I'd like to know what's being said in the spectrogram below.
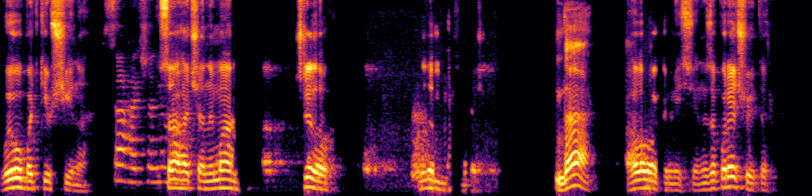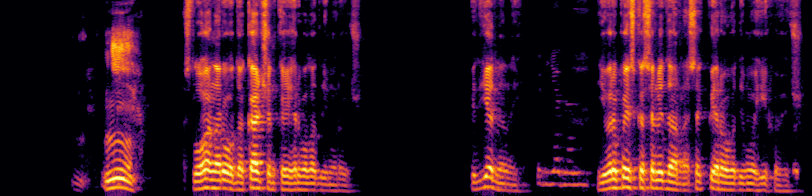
ВО Батьківщина. Сагача немає. Сагача нема. Шилов. Володимир Олександрович. Да. Голова комісії. Не заперечуєте? Ні. Слуга народу Кальченко Ігор Володимирович. Під'єднаний. Під'єднаний. Європейська солідарність Акперов Вадим Вагіфович.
